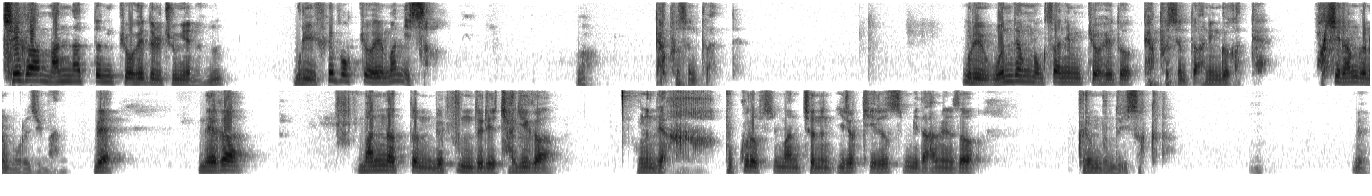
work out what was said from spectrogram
제가 만났던 교회들 중에는 우리 회복교회만 있어. 100%안 돼. 우리 원장 목사님 교회도 100% 아닌 것 같아. 확실한 거는 모르지만. 왜? 내가 만났던 몇 분들이 자기가 그런데 아, 부끄럽지만 저는 이렇게 이렇습니다 하면서 그런 분도 있었거든. 왜?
